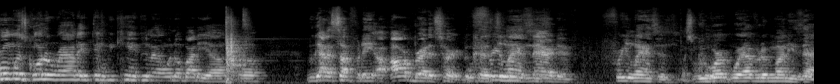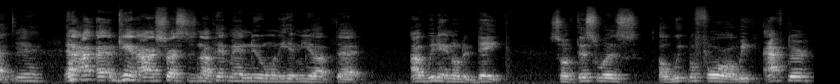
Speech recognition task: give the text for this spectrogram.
rumors going around. They think we can't do nothing with nobody else. So we gotta suffer. They, our, bread is hurt because the narrative. Freelancers. That's we cool. work wherever the money's at. Yeah. And I, I- again, I stress this enough. Hitman knew when he hit me up that I, we didn't know the date. So if this was a week before or a week after,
